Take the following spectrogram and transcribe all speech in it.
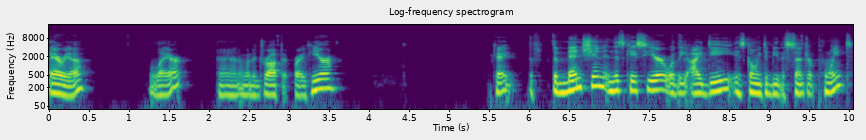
area layer and I'm going to drop it right here. Okay, the dimension in this case here, or the ID, is going to be the center point.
